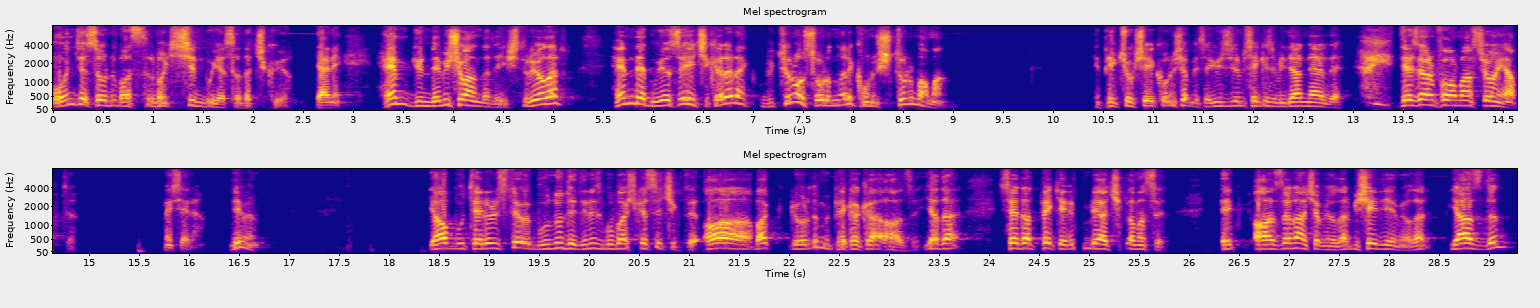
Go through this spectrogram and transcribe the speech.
onca sorunu bastırmak için bu yasada çıkıyor. Yani hem gündemi şu anda değiştiriyorlar hem de bu yasayı çıkararak bütün o sorunları konuşturmama. E, pek çok şey konuşuyor. Mesela 128 milyar nerede? Dezenformasyon yaptı. Mesela. Değil mi? Ya bu teröriste bunu dediniz bu başkası çıktı. Aa bak gördün mü PKK ağzı. Ya da Sedat Peker'in bir açıklaması. E, ağızlarını açamıyorlar, bir şey diyemiyorlar. Yazdın.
